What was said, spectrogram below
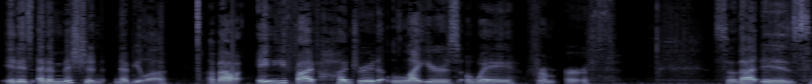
It is an emission nebula, about 8,500 light years away from Earth. So that is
